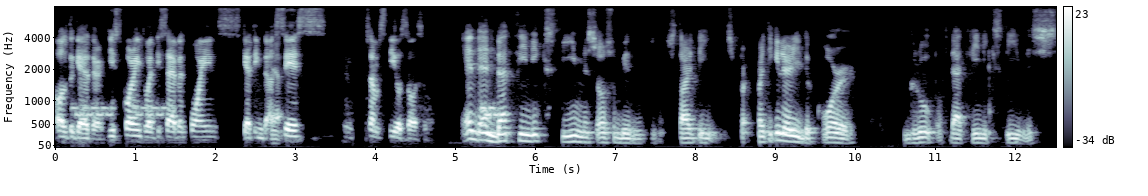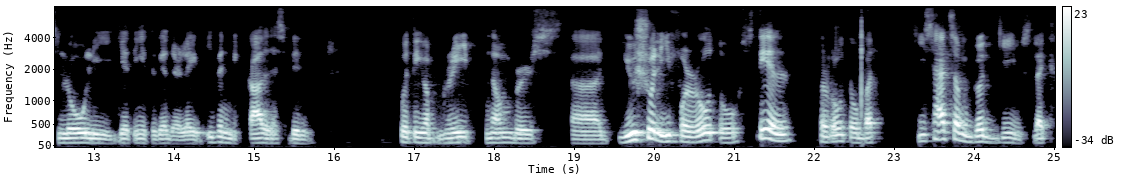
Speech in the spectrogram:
all together. He's scoring 27 points, getting the yeah. assists, and some steals also. And then that Phoenix team has also been starting, particularly the core group of that Phoenix team is slowly getting it together. Like even Mikal has been putting up great numbers. Uh, usually for Roto, still for Roto, but he's had some good games. Like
